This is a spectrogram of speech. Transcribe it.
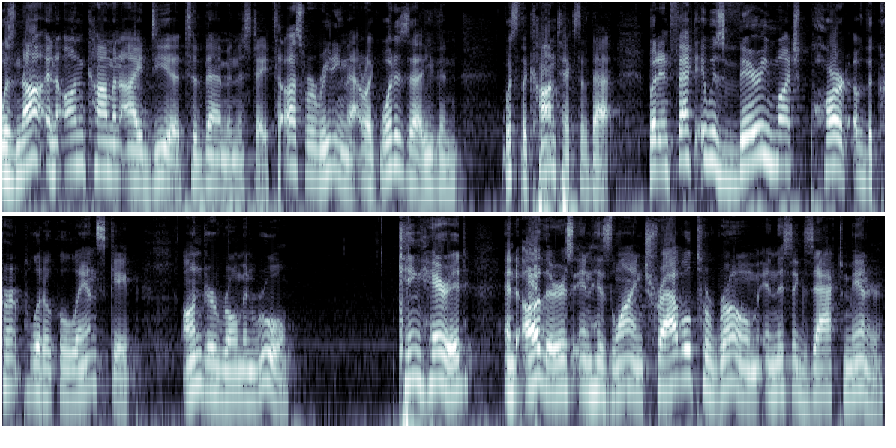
was not an uncommon idea to them in this day. To us, we're reading that. We're like, what is that even? What's the context of that? But in fact, it was very much part of the current political landscape under Roman rule. King Herod and others in his line traveled to Rome in this exact manner.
